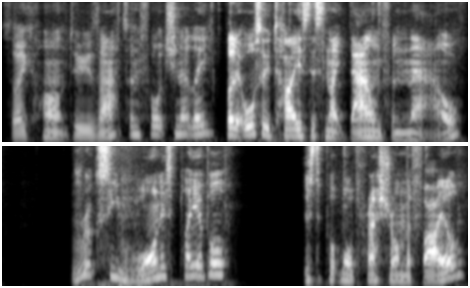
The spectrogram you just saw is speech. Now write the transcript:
So I can't do that, unfortunately. But it also ties this knight down for now. Rook c1 is playable, just to put more pressure on the file.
